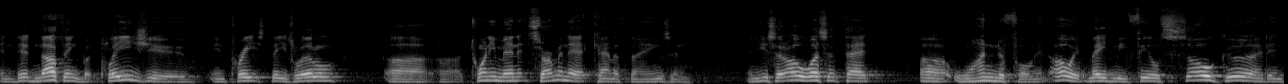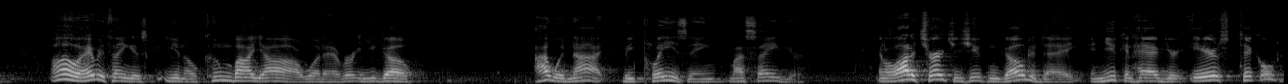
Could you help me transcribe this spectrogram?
and did nothing but please you and preached these little uh, uh, 20 minute sermonette kind of things, and, and you said, Oh, wasn't that uh, wonderful? And oh, it made me feel so good. And oh, everything is, you know, kumbaya or whatever. And you go, I would not be pleasing my Savior. In a lot of churches, you can go today and you can have your ears tickled.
